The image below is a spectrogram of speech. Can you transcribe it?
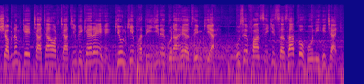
शबनम के चाचा और चाची भी कह रहे हैं कि उनकी भतीजी ने गुनाह अजीम किया है। उसे फांसी की सजा तो होनी ही चाहिए।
